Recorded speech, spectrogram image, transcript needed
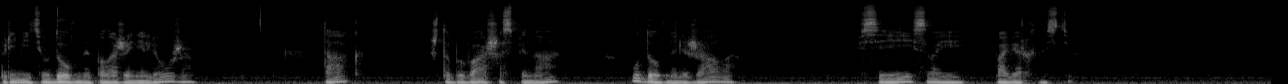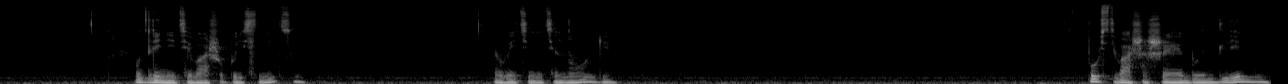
примите удобное положение лежа так, чтобы ваша спина удобно лежала всей своей поверхностью. Удлините вашу поясницу, вытяните ноги, Пусть ваша шея будет длинной.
